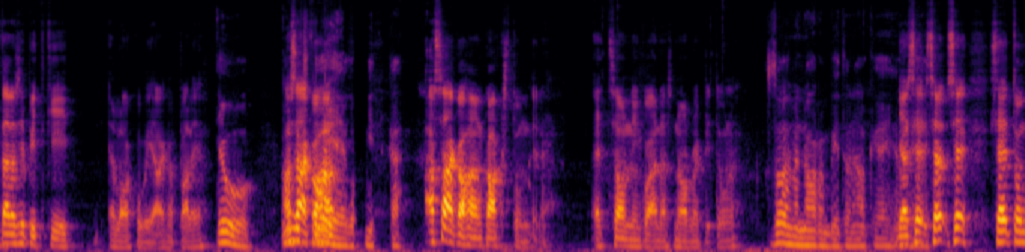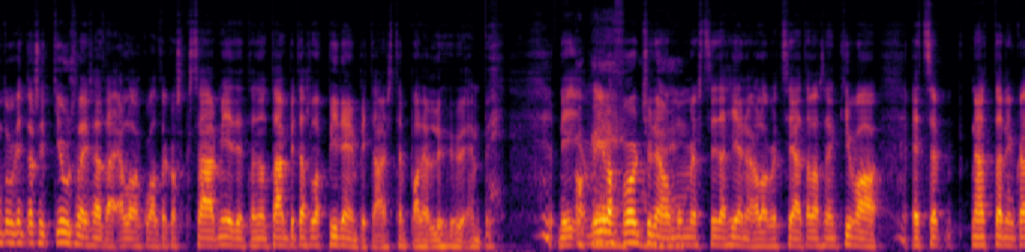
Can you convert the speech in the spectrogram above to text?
tällaisia pitkiä elokuvia aika paljon. Joo. Asakohan, pitkä. Asakohan on kaksituntinen. Että se on niin kuin aina normipituinen. Se on normipituinen, okei. Okay, ja okay. se, se, se, se, tuntuukin tosi kiusalliselta elokuvalta, koska sä mietit, että no, tämän pitäisi olla pidempi tai sitten paljon lyhyempi. Niin okay, Wheel of Fortune okay. on mun mielestä siitä hieno elokuva, että siellä tällaisen kivaa, että se näyttää niin kuin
